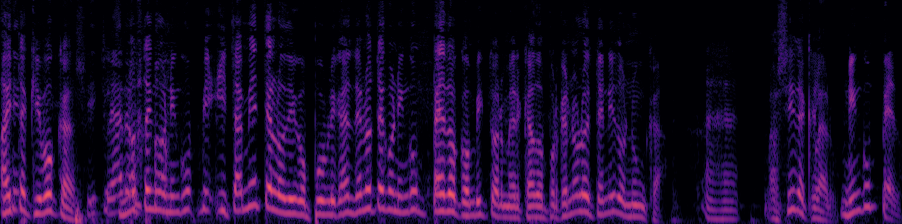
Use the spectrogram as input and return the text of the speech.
ahí te equivocas. Sí, claro. No tengo ningún y también te lo digo públicamente, no tengo ningún pedo con Víctor Mercado porque no lo he tenido nunca. Ajá. Así de claro, ningún pedo.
